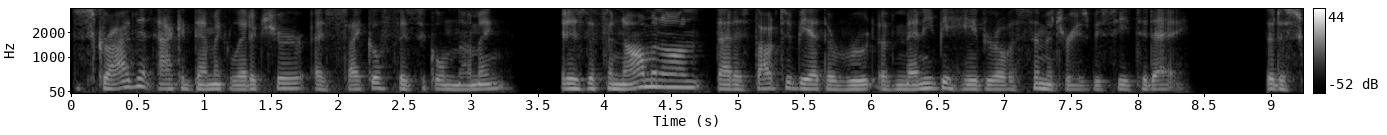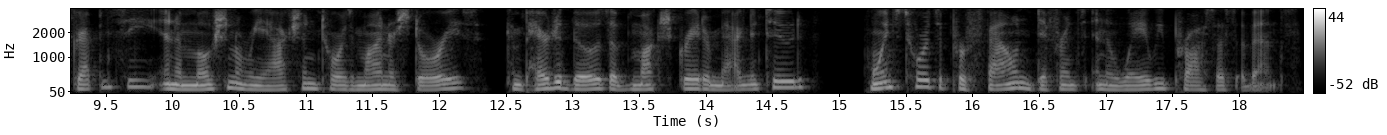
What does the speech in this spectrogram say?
Described in academic literature as psychophysical numbing, it is the phenomenon that is thought to be at the root of many behavioral asymmetries we see today. The discrepancy in emotional reaction towards minor stories, compared to those of much greater magnitude, points towards a profound difference in the way we process events.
